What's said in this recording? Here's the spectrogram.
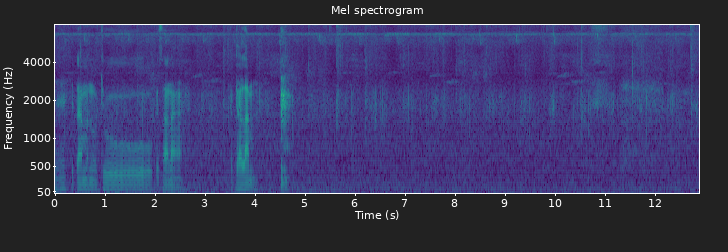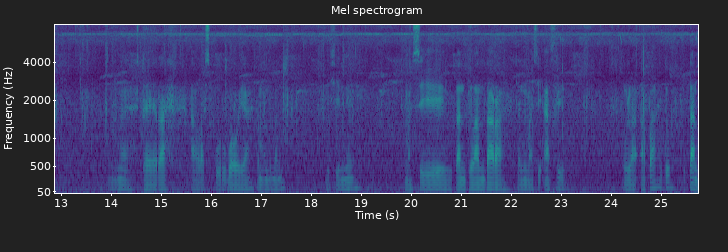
Oke, kita menuju ke sana ke dalam. Nah, daerah Alas Purwo ya, teman-teman. Di sini masih hutan belantara dan masih asri. Ula apa itu hutan.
